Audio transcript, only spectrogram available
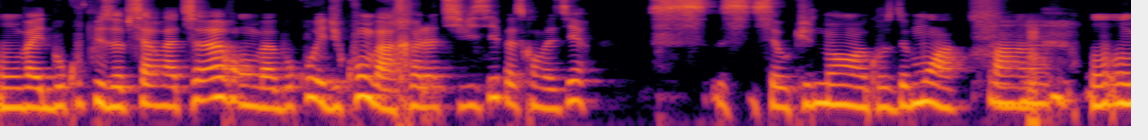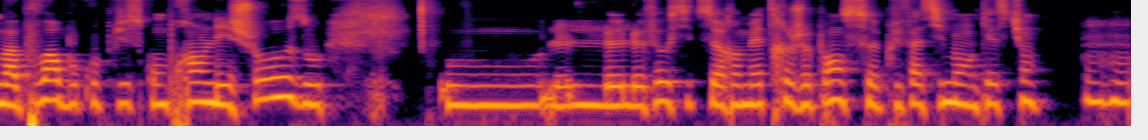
On va être beaucoup plus observateur. On va beaucoup et du coup on va relativiser parce qu'on va se dire c'est aucunement à cause de moi. Enfin, Mhm. on, on va pouvoir beaucoup plus comprendre les choses ou, ou le, le, le fait aussi de se remettre, je pense, plus facilement en question. Mhm.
